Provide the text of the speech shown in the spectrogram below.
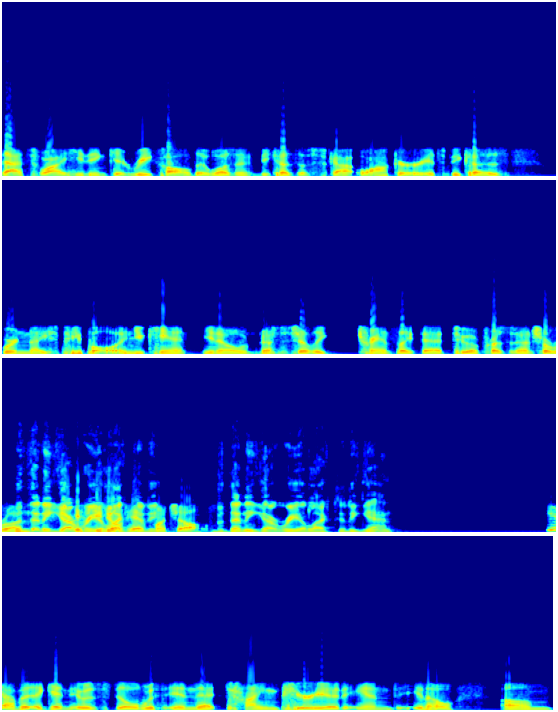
That's why he didn't get recalled. It wasn't because of Scott Walker. It's because we're nice people, and you can't, you know, necessarily translate that to a presidential run. But then he got reelected. Have much else. But then he got reelected again. Yeah, but again, it was still within that time period, and you know, um,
